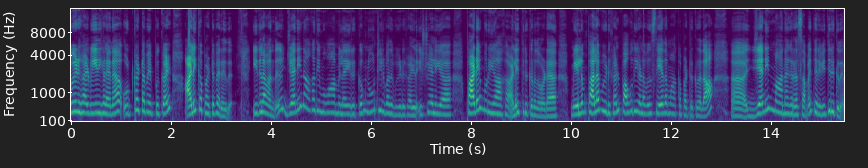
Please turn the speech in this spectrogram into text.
வீடுகள் வீதிகள் என உட்கட்டமைப்புகள் அழிக்கப்பட்டு வருது. இதில் வந்து ஜெனின் அகதி முகாமில் இருக்கும் நூற்றி இருபது வீடுகள் இஸ்ரேலிய படைமுறையாக அழைத்திருக்கிறதோட மேலும் பல வீடுகள் பகுதியளவு சேதமாக்கப்பட்டிருக்கிறதா ஜெனின் மாநகர சபை தெரிவித்திருக்குது.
